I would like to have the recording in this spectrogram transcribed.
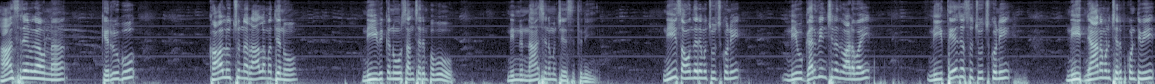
ఆశ్రయముగా ఉన్న కెరుబు కాలుచున్న రాళ్ళ మధ్యను నీవికను సంచరింపవు నిన్ను నాశనము చేసి తిని. నీ సౌందర్యము చూచుకొని నీవు గర్వించినది వాడవై నీ తేజస్సు చూచుకొని నీ జ్ఞానమును చెరుపుకుంటివి.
